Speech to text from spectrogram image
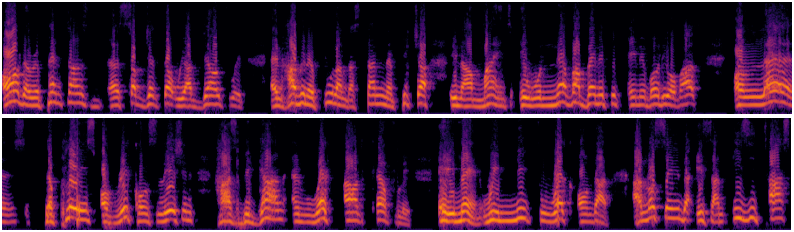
all the repentance uh, subject that we have dealt with and having a full understanding and picture in our minds, it will never benefit anybody of us unless the place of reconciliation has begun and worked out carefully. Amen. We need to work on that. I'm not saying that it's an easy task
